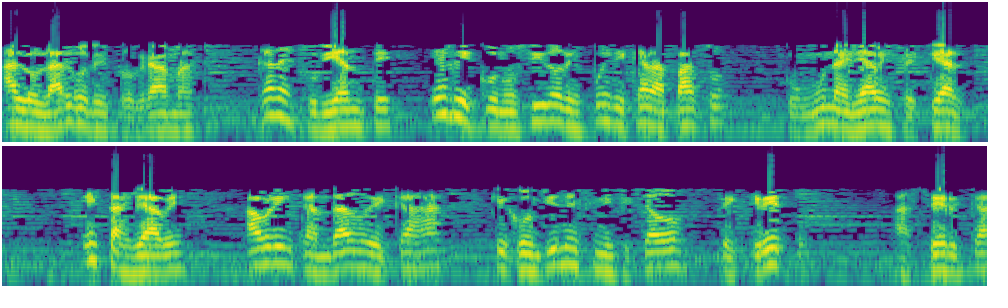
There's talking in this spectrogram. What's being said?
A lo largo del programa, cada estudiante es reconocido después de cada paso con una llave especial. Estas llaves abren candados de caja que contienen significados secretos acerca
